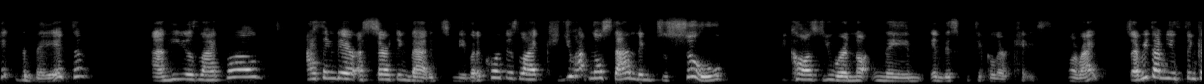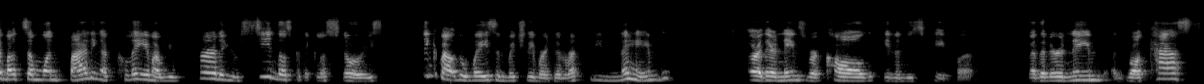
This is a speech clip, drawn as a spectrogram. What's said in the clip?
picked the bait and he was like, well, I think they're asserting that it's me. But the court is like, you have no standing to sue because you were not named in this particular case. All right. So every time you think about someone filing a claim or you've heard or you've seen those particular stories, think about the ways in which they were directly named or their names were called in a newspaper, whether they're named broadcast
